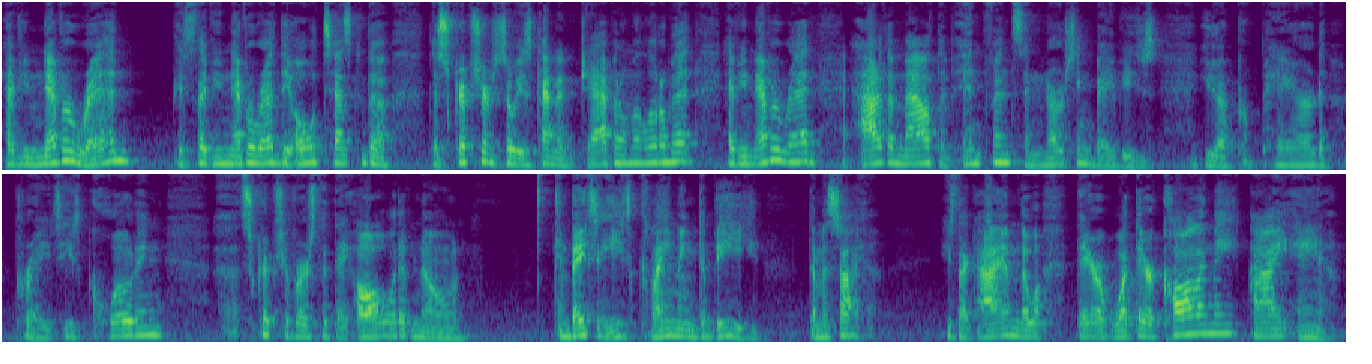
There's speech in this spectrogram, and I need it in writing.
Have you never read? Basically, have you never read the Old Testament, the, the scripture? So he's kind of jabbing them a little bit. Have you never read out of the mouth of infants and nursing babies, you have prepared praise. He's quoting a scripture verse that they all would have known. And basically, he's claiming to be the Messiah. He's like, I am the one. They are what they're calling me. I am.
